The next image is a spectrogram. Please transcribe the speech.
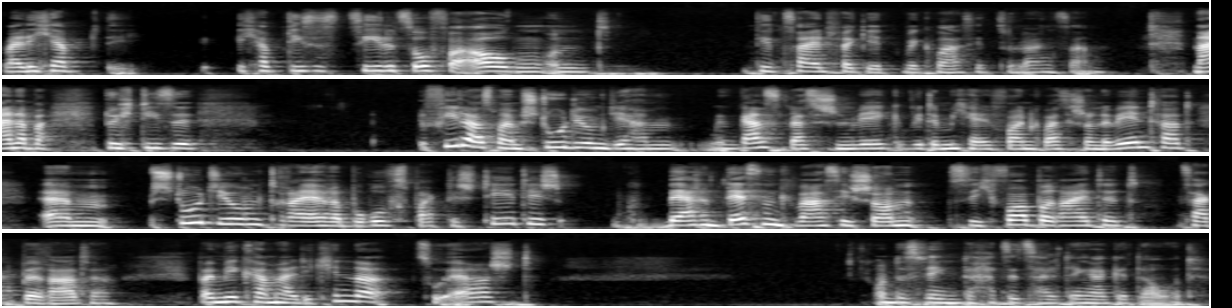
Weil ich habe ich hab dieses Ziel so vor Augen und die Zeit vergeht mir quasi zu langsam. Nein, aber durch diese, viele aus meinem Studium, die haben einen ganz klassischen Weg, wie der Michael vorhin quasi schon erwähnt hat. Ähm, Studium, drei Jahre berufspraktisch tätig, währenddessen quasi schon sich vorbereitet, zack, Berater. Bei mir kamen halt die Kinder zuerst und deswegen, da hat es jetzt halt länger gedauert.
